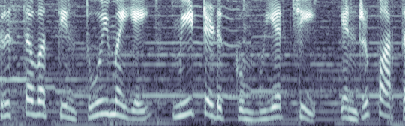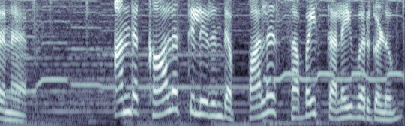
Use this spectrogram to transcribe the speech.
கிறிஸ்தவத்தின் தூய்மையை மீட்டெடுக்கும் முயற்சி என்று பார்த்தனர். அந்த காலத்திலிருந்த பல சபை தலைவர்களும்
